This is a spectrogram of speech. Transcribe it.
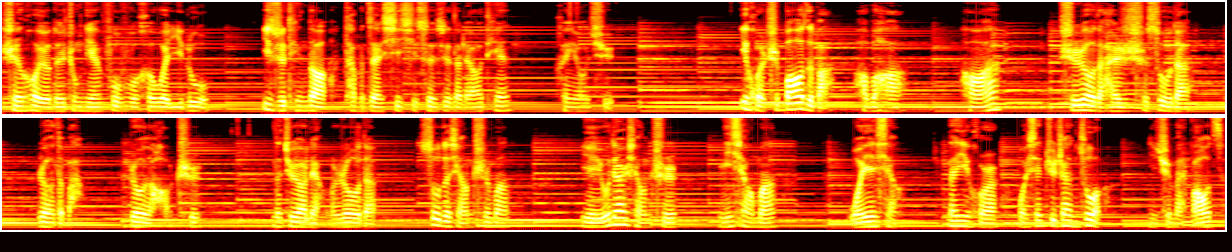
身后有对中年夫妇和我一路。一直听到他们在细细碎碎的聊天，很有趣。一会儿吃包子吧，好不好？好啊。吃肉的还是吃素的？肉的吧，肉的好吃。那就要两个肉的。素的想吃吗？也有点想吃。你想吗？我也想。那一会儿我先去占座，你去买包子。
